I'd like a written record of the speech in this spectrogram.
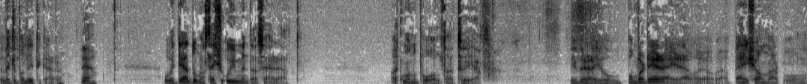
og, og, politikere. Ja. Og i det då man släcker uimynda så är det att ett monopol där tror jag. Vi börjar ju bombardera i det och bärsjonar på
